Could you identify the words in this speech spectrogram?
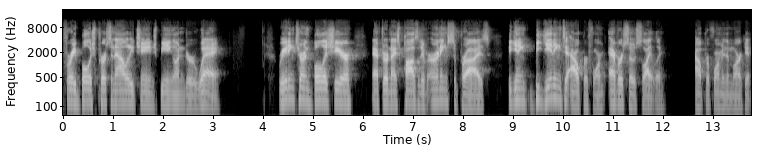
for a bullish personality change being underway. Rating turned bullish here after a nice positive earnings surprise, beginning beginning to outperform ever so slightly, outperforming the market.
